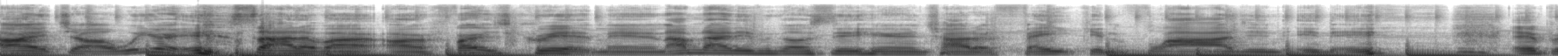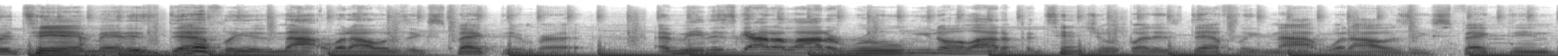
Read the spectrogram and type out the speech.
All right, y'all, we are inside of our, our first crib, man, and I'm not even gonna sit here and try to fake and flodge and, and, and, and pretend, man. This definitely is not what I was expecting, bro. I mean, it's got a lot of room, you know, a lot of potential, but it's definitely not what I was expecting,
